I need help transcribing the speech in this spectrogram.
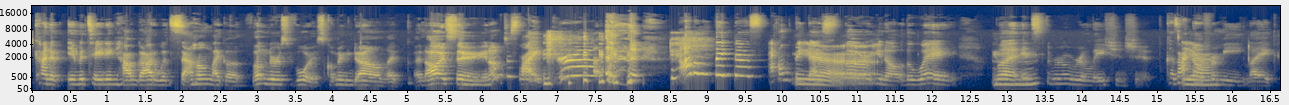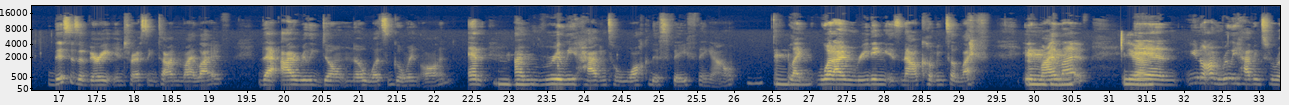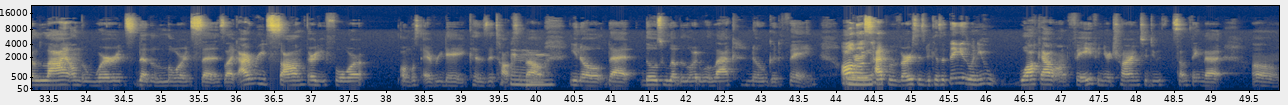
kind of imitating how God would sound, like a thunderous voice coming down, like, and I say, and I'm just like, girl, I don't think that's, I don't think yeah. that's the, you know, the way, but mm-hmm. it's through relationship. Because I yeah. know for me, like, this is a very interesting time in my life that I really don't know what's going on. And mm-hmm. I'm really having to walk this faith thing out. Mm-hmm. Like what I'm reading is now coming to life in mm-hmm. my life. Yeah. And, you know, I'm really having to rely on the words that the Lord says. Like, I read Psalm 34 almost every day because it talks about, mm. you know, that those who love the Lord will lack no good thing. All right. those type of verses. Because the thing is, when you walk out on faith and you're trying to do something that um,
